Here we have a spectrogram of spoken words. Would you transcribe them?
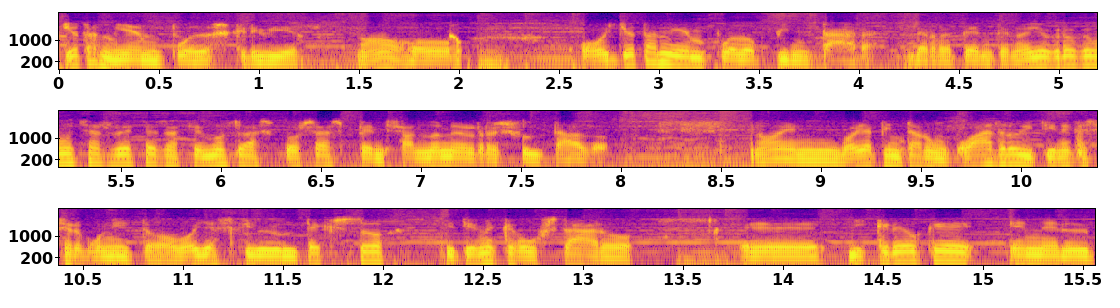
yo también puedo escribir, ¿no? O, o yo también puedo pintar de repente, ¿no? Yo creo que muchas veces hacemos las cosas pensando en el resultado, ¿no? En voy a pintar un cuadro y tiene que ser bonito, o voy a escribir un texto y tiene que gustar, o, eh, y creo que en el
